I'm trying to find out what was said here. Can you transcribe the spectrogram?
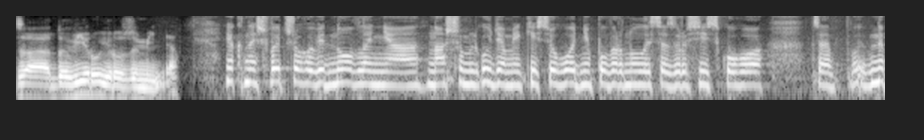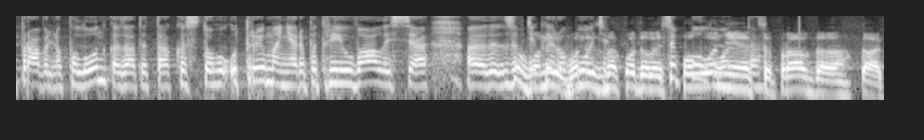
за довіру і розуміння. Якнайшвидшого відновлення нашим людям, які сьогодні повернулися з російського, це неправильно полон казати так, з того утримання, репатріювалися е, завдяки вони, роботі. вони знаходились це в полоні. полон, це правда. Так,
